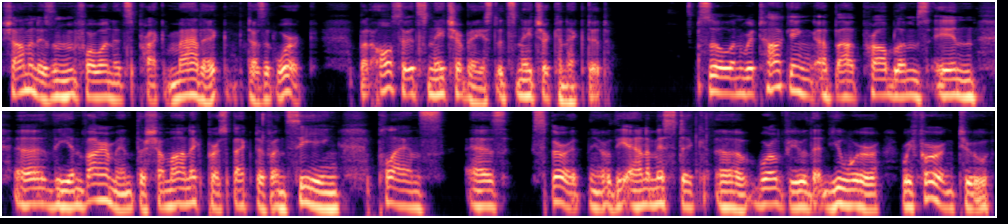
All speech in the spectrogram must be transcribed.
shamanism, for one, it's pragmatic, does it work? But also it's nature based, it's nature connected. So when we're talking about problems in uh, the environment, the shamanic perspective and seeing plants as spirit, you know, the animistic uh, worldview that you were referring to,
